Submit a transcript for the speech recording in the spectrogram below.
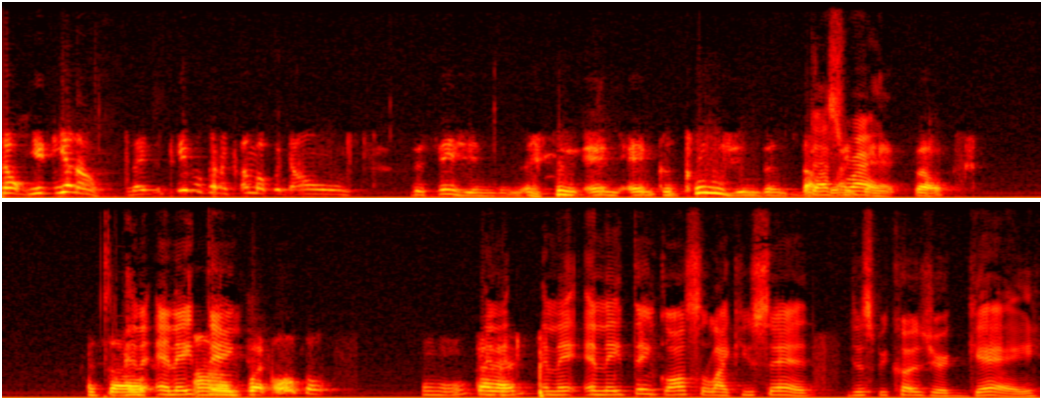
so you, you know, they, people are going to come up with their own decisions and, and, and conclusions and stuff That's like right. that. So, so and, and they um, think, but also. Mm-hmm, and, and they and they think also, like you said, just because you're gay,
